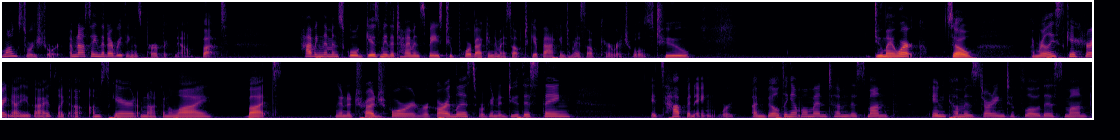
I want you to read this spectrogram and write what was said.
long story short, I'm not saying that everything is perfect now, but having them in school gives me the time and space to pour back into myself, to get back into my self care rituals, to do my work. So, I'm really scared right now, you guys. Like, I'm scared. I'm not going to lie. But I'm going to trudge forward regardless. We're going to do this thing. It's happening. We're, I'm building up momentum this month. Income is starting to flow this month.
